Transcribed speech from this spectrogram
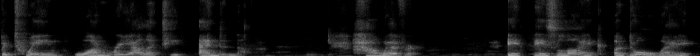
between one reality and another. However, it is like a doorway.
